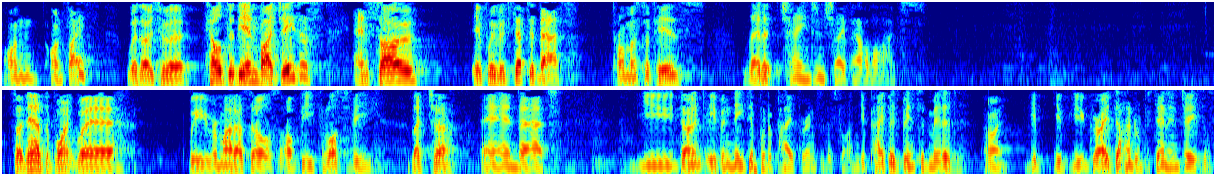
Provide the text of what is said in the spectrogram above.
on, on faith. We're those who are held to the end by Jesus. And so if we've accepted that promise of His, let it change and shape our lives. So now's the point where we remind ourselves of the philosophy lecture and that you don't even need to put a paper in for this one. Your paper's been submitted, alright? Your, your, your grade's 100% in Jesus.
